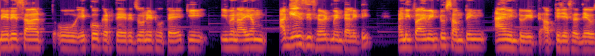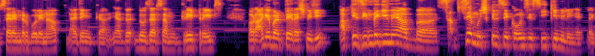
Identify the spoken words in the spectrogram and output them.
मेरे साथ वो एको करते हैं रिजोनेट होते हैं कि even I am against this herd mentality and if I am into something I am into it आपके जैसा जो सरेंडर बोले ना आप I think those are some great traits और आगे बढ़ते हैं रश्मि जी। आपकी ज़िंदगी में अब uh, सबसे मुश्किल से कौन सी सीखी मिली है? Like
